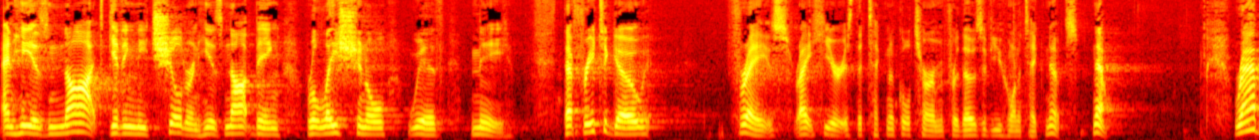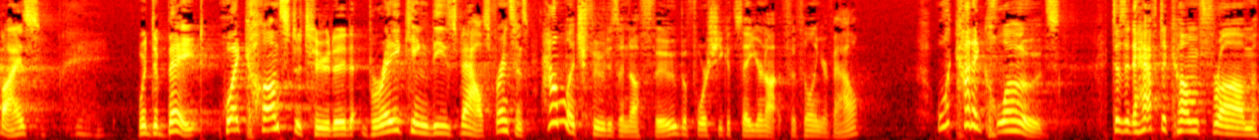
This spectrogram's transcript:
And He is not giving me children. He is not being relational with me. That free to go phrase right here is the technical term for those of you who want to take notes. Now, rabbis would debate what constituted breaking these vows. For instance, how much food is enough food before she could say you're not fulfilling your vow? What kind of clothes? Does it have to come from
